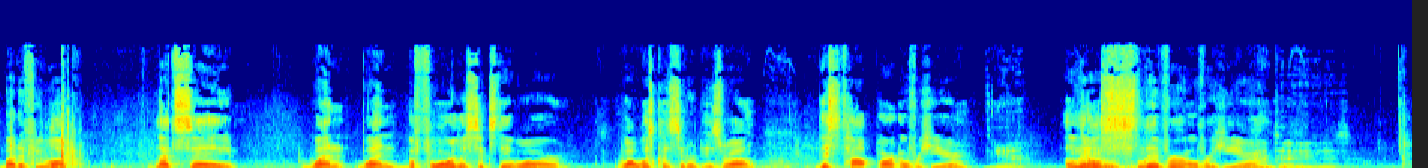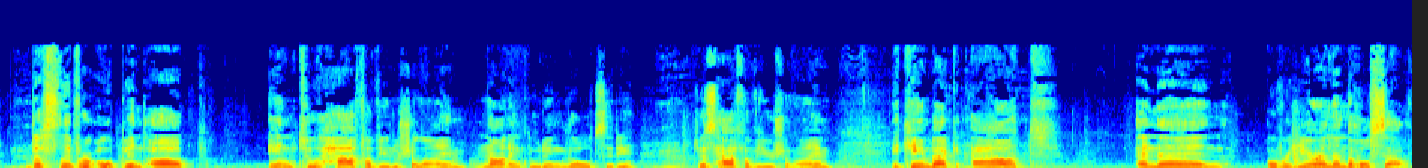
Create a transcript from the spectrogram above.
but if you look, let's say when when before the Six Day War, what was considered Israel? This top part over here, Yeah. a little Narrow. sliver over here. Tel Aviv is. The sliver opened up into half of Yerushalayim, not including the old city, Yeah. just half of Yerushalayim. It came back out, and then over here, and then the whole south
